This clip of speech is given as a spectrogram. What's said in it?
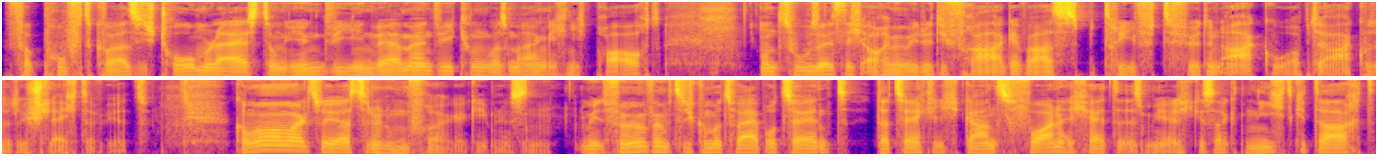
verpufft quasi Stromleistung irgendwie in Wärmeentwicklung, was man eigentlich nicht braucht. Und zusätzlich auch immer wieder die Frage, was betrifft für den Akku, ob der Akku dadurch schlechter wird. Kommen wir mal zuerst zu den Umfrageergebnissen. Mit 55,2 Prozent tatsächlich ganz vorne. Ich hätte es mir ehrlich gesagt nicht gedacht.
